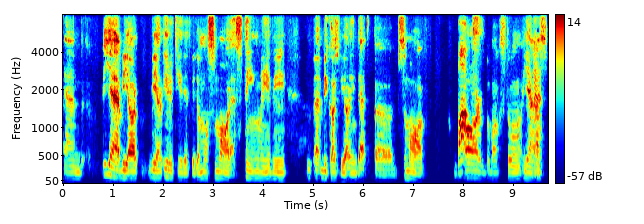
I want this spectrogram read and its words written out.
And yeah, we are we are irritated with the most smallest thing maybe uh, because we are in that uh, small box. or the box too. Yes.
